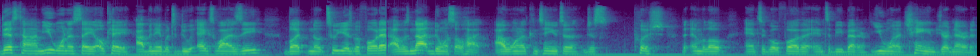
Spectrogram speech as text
this time, you want to say, okay, I've been able to do X, Y, Z, but no, two years before that, I was not doing so hot. I want to continue to just push the envelope and to go further and to be better. You want to change your narrative.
